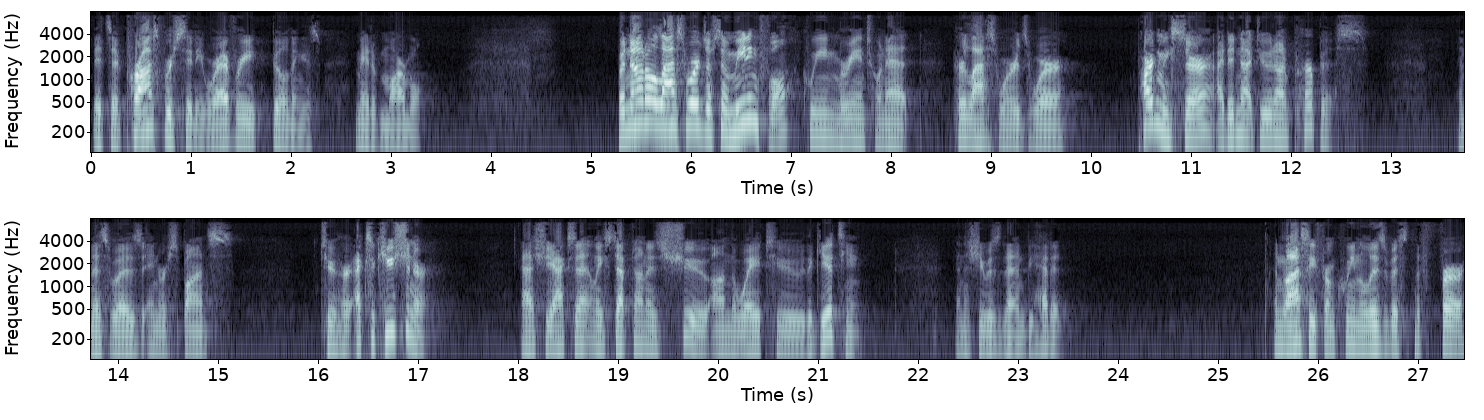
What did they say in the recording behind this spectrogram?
it's a prosperous city where every building is made of marble. But not all last words are so meaningful. Queen Marie Antoinette, her last words were, Pardon me, sir, I did not do it on purpose. And this was in response to her executioner as she accidentally stepped on his shoe on the way to the guillotine. And she was then beheaded. And lastly, from Queen Elizabeth I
